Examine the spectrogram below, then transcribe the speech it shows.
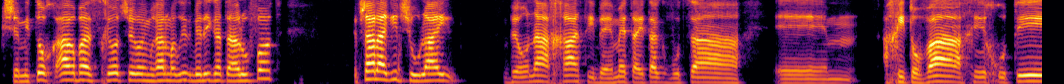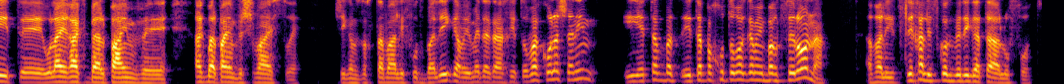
כשמתוך ארבע הזכיות שלו עם ריאל מדריד בליגת האלופות, אפשר להגיד שאולי בעונה אחת היא באמת הייתה קבוצה אה, הכי טובה, הכי איכותית, אה, אולי רק ב-2017, שהיא גם זכתה באליפות בליגה, והיא באמת הייתה הכי טובה. כל השנים היא הייתה, היא הייתה פחות טובה גם מברצלונה, אבל היא הצליחה לזכות בליגת האלופות.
